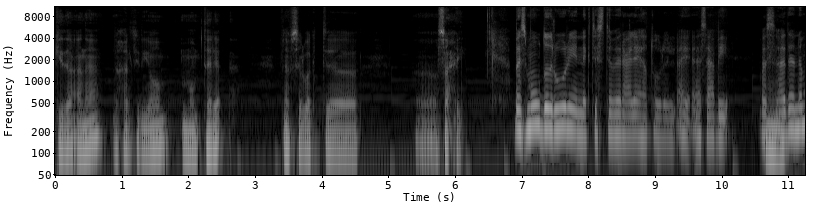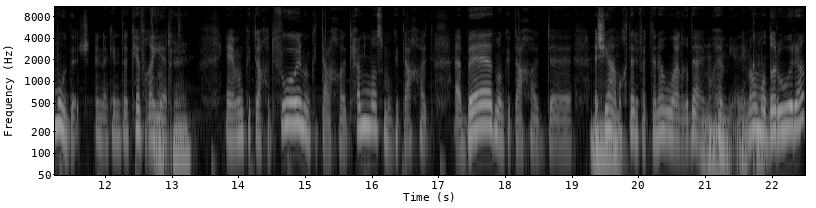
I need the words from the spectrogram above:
كذا أنا دخلت اليوم ممتلئ في نفس الوقت آه، آه، صحي. بس مو ضروري إنك تستمر عليها طول الاسابيع بس مم. هذا نموذج إنك أنت كيف غيرت أوكي يعني ممكن تأخذ فول ممكن تأخذ حمص ممكن تأخذ بيض ممكن تأخذ آه، أشياء مم. مختلفة التنوع الغذائي مم. مهم يعني ما أوكي. هو ضروره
